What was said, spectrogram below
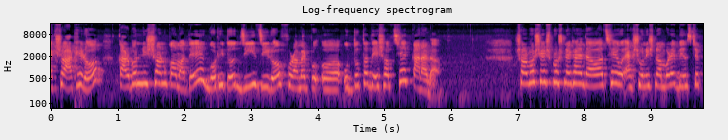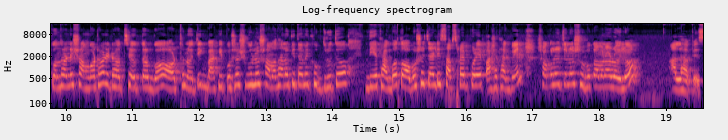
একশো আঠেরো, কার্বন নিঃসরণ কমাতে গঠিত জি জিরো ফোরামের উদ্যোক্তা দেশ হচ্ছে কানাডা। সর্বশেষ প্রশ্ন এখানে দেওয়া আছে, একশো উনিশ নম্বরে বিমস্টেক কোন ধরনের সংগঠন? এটা হচ্ছে উত্তর গ, অর্থনৈতিক। বাকি প্রশ্নগুলোর সমাধানও কিন্তু আমি খুব দ্রুত দিয়ে থাকব। তো অবশ্যই চ্যানেলটি সাবস্ক্রাইব করে পাশে থাকবেন। সকলের জন্য শুভকামনা রইল। আল্লাহ হাফেজ।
